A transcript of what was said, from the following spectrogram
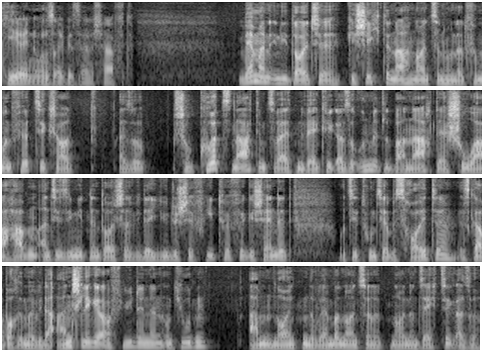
hier in unserer Gesellschaft. Wenn man in die deutsche Geschichte nach 1945 schaut, also Schon kurz nach dem Zweiten Weltkrieg, also unmittelbar nach der Shoah, haben Antisemiten in Deutschland wieder jüdische Friedhöfe geschändet. Und sie tun es ja bis heute. Es gab auch immer wieder Anschläge auf Jüdinnen und Juden am 9. November 1969, also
